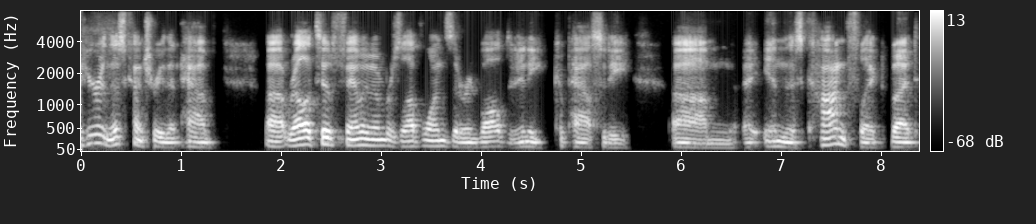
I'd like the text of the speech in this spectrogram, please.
here in this country that have uh, relatives, family members, loved ones that are involved in any capacity um, in this conflict. But,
